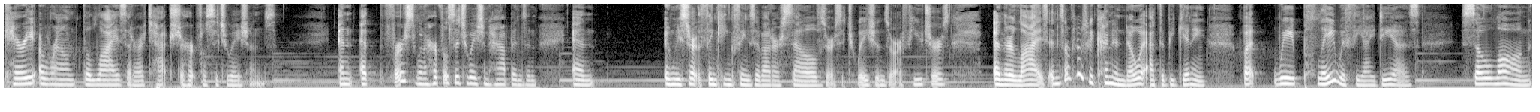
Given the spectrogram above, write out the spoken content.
carry around the lies that are attached to hurtful situations. And at first, when a hurtful situation happens and and and we start thinking things about ourselves or our situations or our futures and their lies, and sometimes we kind of know it at the beginning, but we play with the ideas so long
